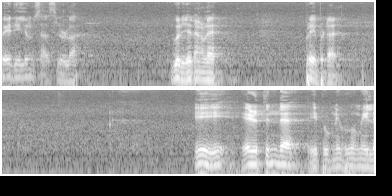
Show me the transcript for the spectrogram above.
വേദിയിലും സദസ്സിലുള്ള ഗുരുജനങ്ങളെ പ്രിയപ്പെട്ട ഈ എഴുത്തിന്റെ ഈ പുണ്യഭൂമിയിൽ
